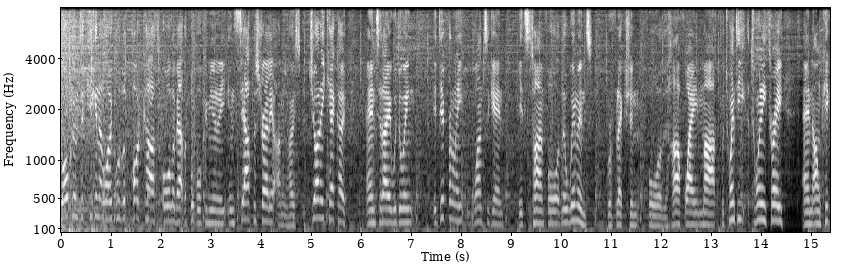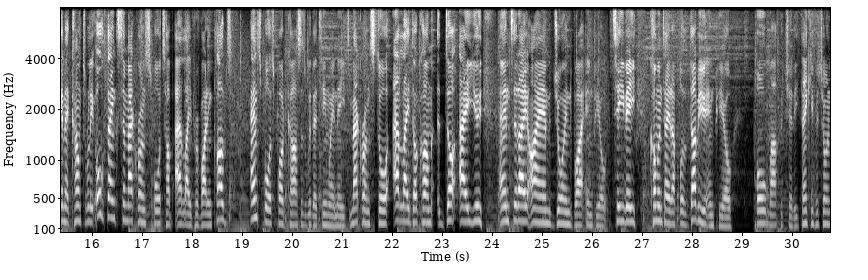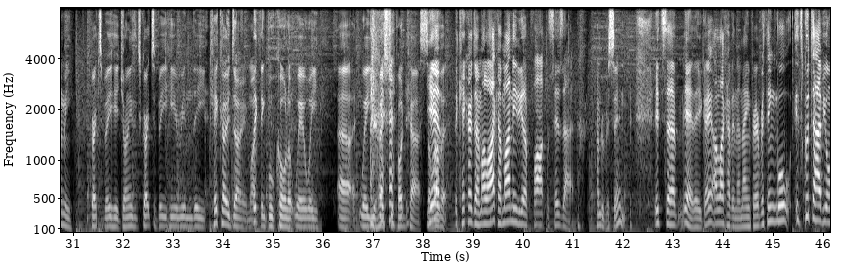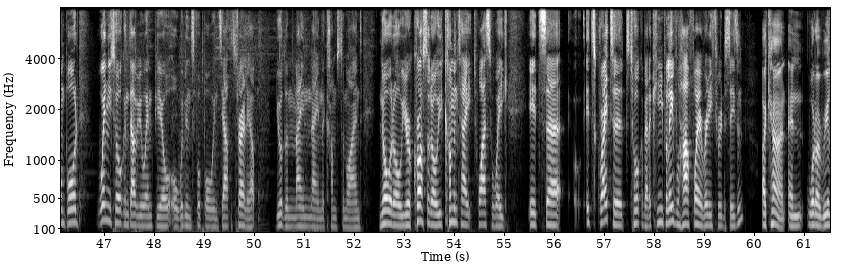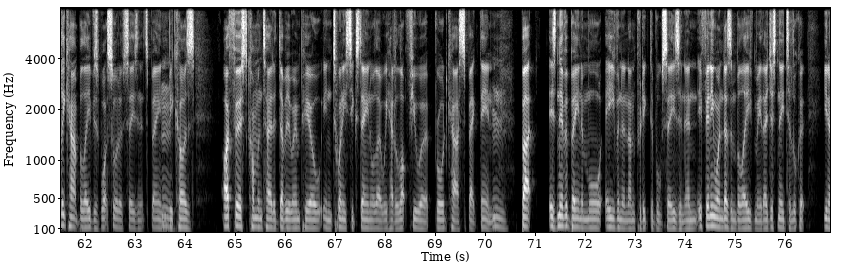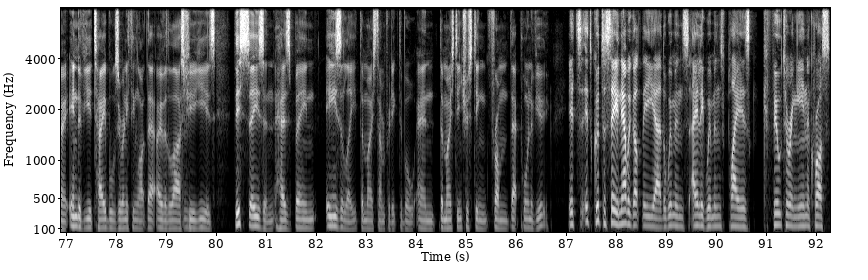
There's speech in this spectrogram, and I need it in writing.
Welcome to Kicking It Local, the podcast all about the football community in South Australia. I'm your host, Johnny Kecko, and today we're doing it differently once again. It's time for the women's reflection for the halfway mark for 2023, and I'm kicking it comfortably, all thanks to Macron Sports Hub Adelaide, providing clubs and sports podcasters with their teamwear needs. Macron Store, adelaide.com.au. And today I am joined by NPL TV commentator for the WNPL. Paul Marcuccitti. Thank you for joining me. Great to be here, Johnny. It's great to be here in the Keko Dome. I think we'll call it where we uh, where you host your podcast. I yeah, love it. the Keko Dome. I like. I might need to get a plaque that says that. Hundred percent. It's uh, yeah. There you go. I like having a name for everything. Well, it's good to have you on board. When you're talking WNPL or women's football in South Australia, you're the main name that comes to mind. Know it all. You're across it all. You commentate twice a week. It's uh, it's great to, to talk about it. Can you believe we're halfway already through the season? I can't, and what I really can't believe is what sort of season it's been Mm. because I first commentated WNPL in 2016, although we had a lot fewer broadcasts back then. Mm. But there's never been a more even and unpredictable season. And if anyone doesn't believe me, they just need to look at you know end of year tables or anything like that over the last Mm. few years. This season has been easily the most unpredictable and the most interesting from that point of view. It's it's good to see. Now we've got the uh, the women's A League women's players filtering in across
